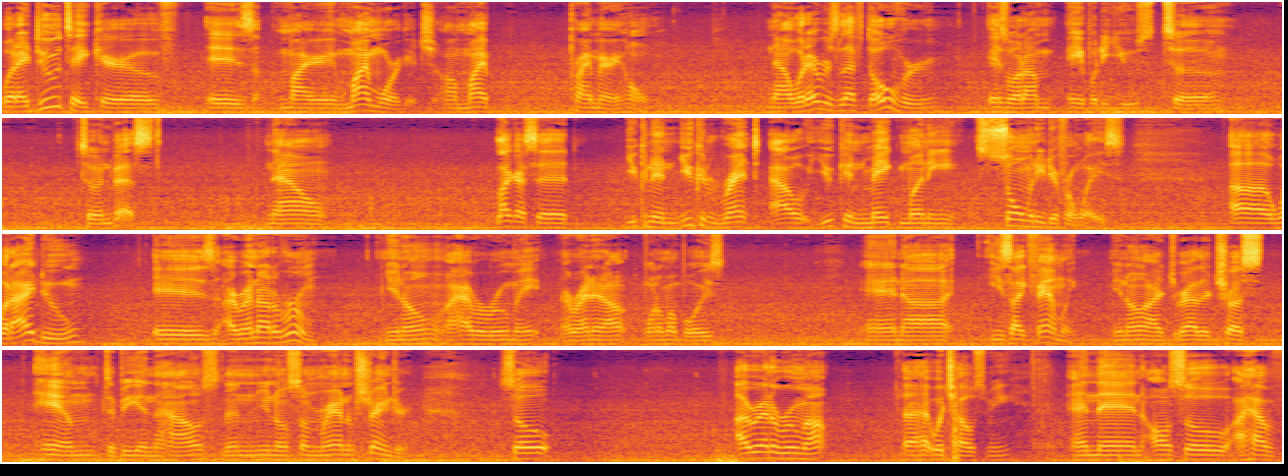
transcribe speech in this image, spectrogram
What I do take care of is my my mortgage on my primary home. Now, whatever's left over is what I'm able to use to to invest. Now, like I said, you can you can rent out, you can make money so many different ways. Uh, what I do is I rent out a room. You know, I have a roommate. I rent it out one of my boys, and uh, he's like family. You know, I'd rather trust him to be in the house than you know some random stranger. So I rent a room out, uh, which helps me, and then also I have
